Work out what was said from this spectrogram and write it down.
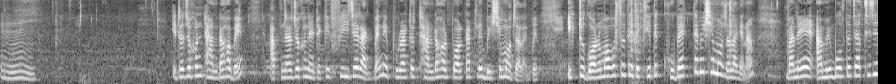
হুম এটা যখন ঠান্ডা হবে, আপনারা যখন এটাকে ফ্রিজে রাখবেন, এই পুরাটা ঠান্ডা হওয়ার পর কাটলে বেশি মজা লাগবে। একটু গরম অবস্থাতে এটা খেতে খুব একটা বেশি মজা লাগে না। মানে আমি বলতে চাচ্ছি যে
